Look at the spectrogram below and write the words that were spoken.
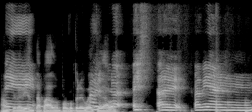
Aunque lo Eh, habían tapado un poco, pero igual quedaba. lo- es- eh, habían...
